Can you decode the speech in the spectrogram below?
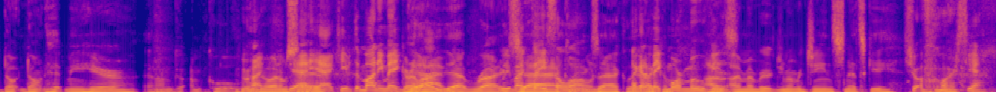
don't don't hit me here, and I'm I'm cool. Right. You know what I'm yeah, saying? Yeah, Keep the moneymaker yeah, alive. yeah, right. Leave exactly, my face alone. Exactly. I gotta make can- more movies. I, I remember. Do you remember Gene Snitsky? Sure, of course. Yeah.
